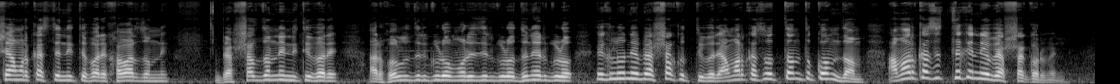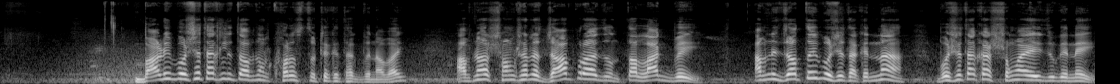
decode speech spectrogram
সে আমার কাছ থেকে নিতে পারে খাওয়ার জন্যে। ব্যবসার জন্যে নিতে পারে, আর হলুদের গুঁড়ো, মরিচের গুঁড়ো, ধনের গুঁড়ো, এগুলো নিয়ে ব্যবসা করতে পারে। আমার কাছে অত্যন্ত কম দাম। আমার কাছের থেকে নিয়ে ব্যবসা করবেন। বাড়ি বসে থাকলে তো আপনার খরচ তো ঠেকে থাকবে না ভাই। আপনার সংসারে যা প্রয়োজন তা লাগবেই। আপনি যতই বসে থাকেন না, বসে থাকার সময় এই যুগে নেই।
